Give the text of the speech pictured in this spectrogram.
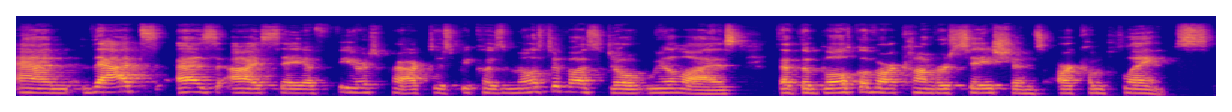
And that's, as I say, a fierce practice because most of us don't realize that the bulk of our conversations are complaints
